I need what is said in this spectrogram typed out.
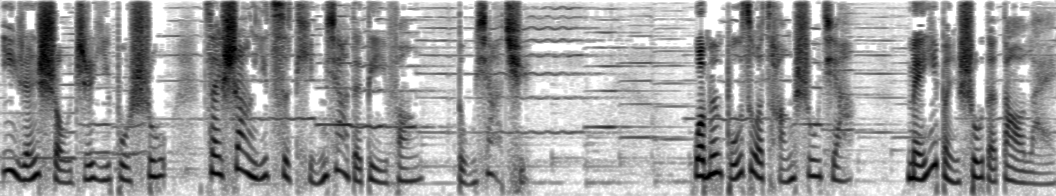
一人手执一部书，在上一次停下的地方。读下去。我们不做藏书家，每一本书的到来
